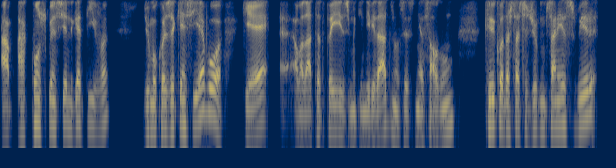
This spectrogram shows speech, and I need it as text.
à, à consequência negativa de uma coisa que em si é boa, que é, há uma data de países muito endividados, não sei se conhece algum, que quando as taxas de juros começarem a subir,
